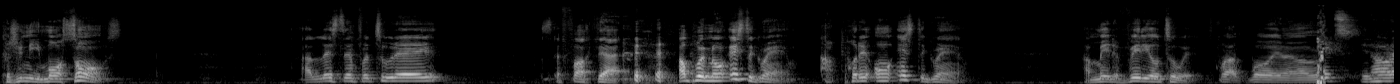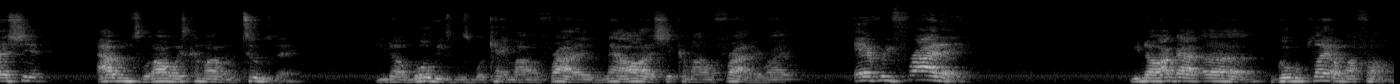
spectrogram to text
because you need more songs. I listened for two days. I said, fuck that. I'm putting it on Instagram. I put it on Instagram. I made a video to it. Fuck boy, you know. and all that shit, albums would always come out on a Tuesday. You know, movies was what came out on Friday. Now all that shit come out on Friday, right? Every Friday. You know, I got uh Google Play on my phone.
